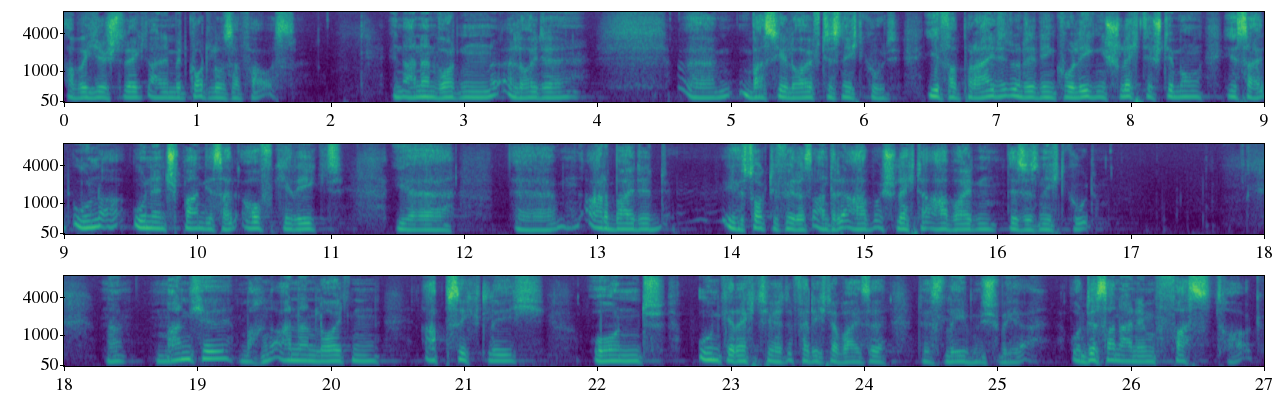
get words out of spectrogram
aber hier schlägt eine mit gottloser Faust. In anderen Worten, Leute, ähm, was hier läuft, ist nicht gut. Ihr verbreitet unter den Kollegen schlechte Stimmung, ihr seid unentspannt, ihr seid aufgeregt, ihr äh, arbeitet, ihr sorgt dafür, dass andere ar schlechter arbeiten, das ist nicht gut. Na, manche machen anderen Leuten absichtlich und ungerechtfertigterweise das Leben schwer. Und das an einem Fasttag.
